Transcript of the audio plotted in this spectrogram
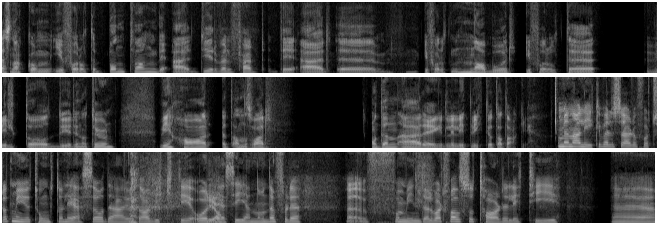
er snakk om i forhold til båndtvang, det er dyrevelferd, det er eh, i forhold til naboer, i forhold til vilt og dyr i naturen. Vi har et ansvar, og den er egentlig litt viktig å ta tak i. Men allikevel så er det fortsatt mye tungt å lese, og det er jo da viktig å ja. lese igjennom det, for det eh, For min del i hvert fall så tar det litt tid eh,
